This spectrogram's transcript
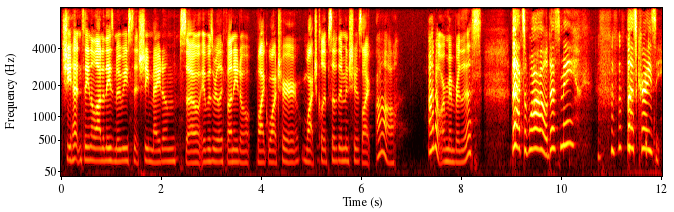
she hadn't seen a lot of these movies since she made them, so it was really funny to like watch her watch clips of them, and she was like, "Oh, I don't remember this. That's wild. That's me. That's crazy."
